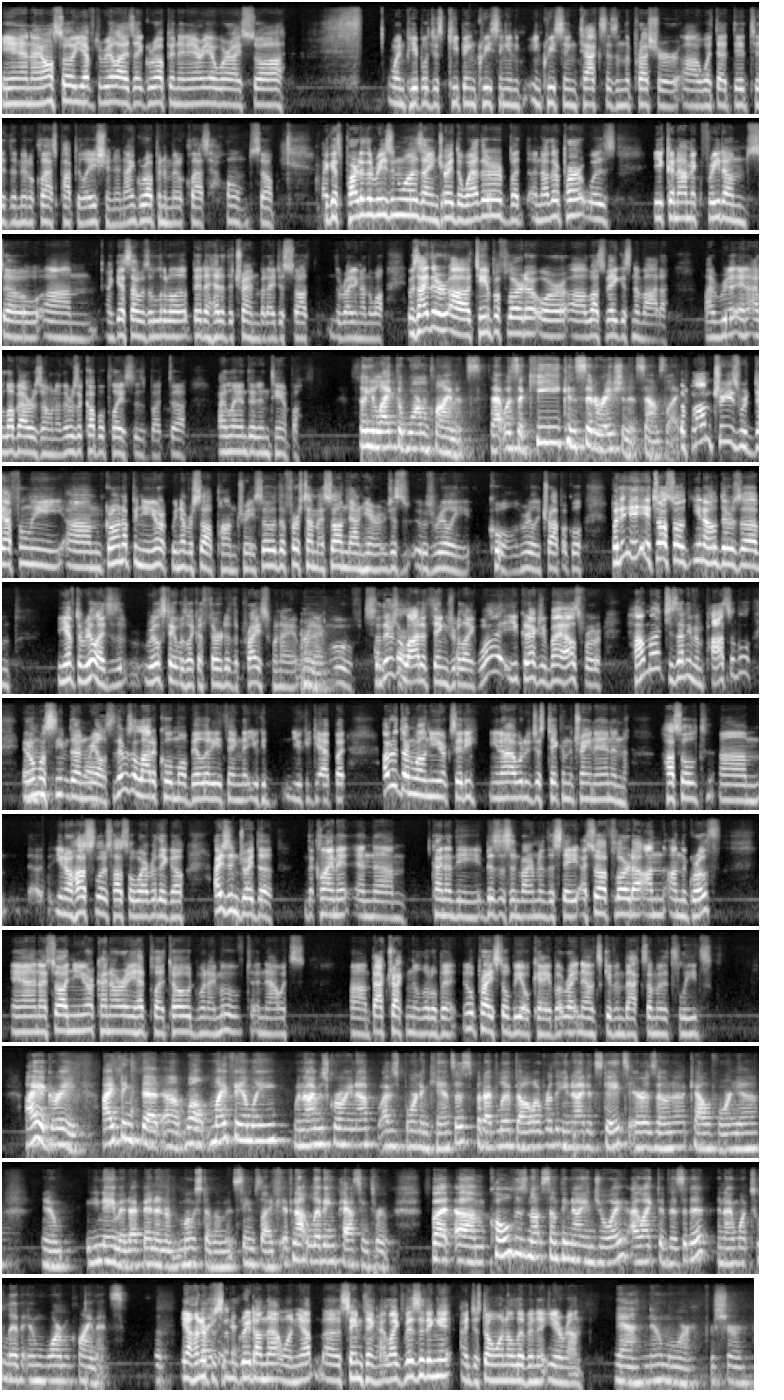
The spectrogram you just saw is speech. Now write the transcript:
and I also, you have to realize I grew up in an area where I saw when people just keep increasing and increasing taxes and the pressure, uh, what that did to the middle class population. And I grew up in a middle class home. So I guess part of the reason was I enjoyed the weather, but another part was economic freedom. So um, I guess I was a little bit ahead of the trend, but I just saw the writing on the wall. It was either uh, Tampa, Florida, or uh, Las Vegas, Nevada. I really and I love Arizona. There was a couple places, but uh, I landed in Tampa. So you like the warm climates? That was a key consideration. It sounds like the palm trees were definitely. Um, growing up in New York, we never saw a palm tree. So the first time I saw them down here, it was just it was really cool, really tropical. But it, it's also you know there's um you have to realize real estate was like a third of the price when I when oh, yeah. I moved. So oh, there's sure. a lot of things you're like, what? You could actually buy a house for how much? Is that even possible? It mm-hmm. almost seemed unreal. So there was a lot of cool mobility thing that you could you could get. But I would have done well in New York City. You know, I would have just taken the train in and hustled. Um, you know, hustlers hustle wherever they go. I just enjoyed the the climate and um, kind of the business environment of the state. I saw Florida on on the growth and I saw New York kind of already had plateaued when I moved, and now it's uh, backtracking a little bit. It'll probably still be okay, but right now it's giving back some of its leads. I agree. I think that, um, well, my family, when I was growing up, I was born in Kansas, but I've lived all over the United States, Arizona, California, you know, you name it. I've been in most of them, it seems like, if not living, passing through. But um, cold is not something I enjoy. I like to visit it, and I want to live in warm climates. Yeah, 100% agreed on that one. Yep. Uh, same thing. I like visiting it. I just don't want to live in it year round. Yeah, no more for sure.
